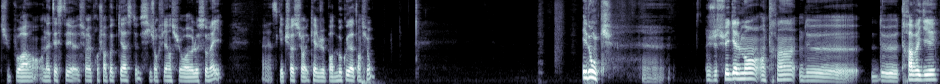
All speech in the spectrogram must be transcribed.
tu pourras en attester sur les prochains podcasts si j'en fais un sur le sommeil. c'est quelque chose sur lequel je porte beaucoup d'attention. Et donc, euh, je suis également en train de, de travailler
